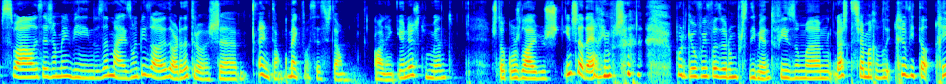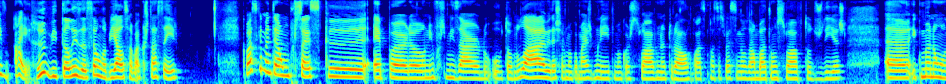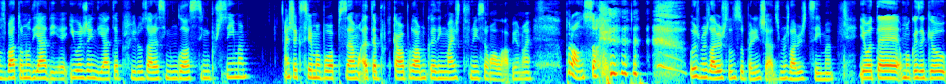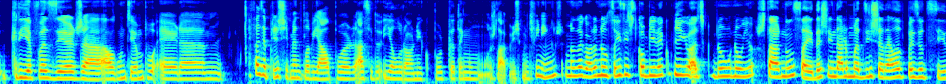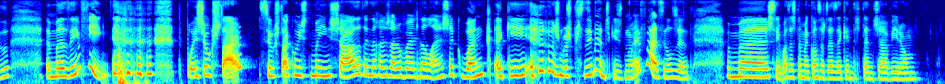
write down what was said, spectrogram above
pessoal, e sejam bem-vindos a mais um episódio da Hora da Trouxa. Então, como é que vocês estão? Olhem, eu neste momento estou com os lábios inchadérrimos porque eu fui fazer um procedimento, fiz uma, acho que se chama revital, rev, ai, revitalização labial, estava a custar a sair, que basicamente é um processo que é para uniformizar o tom do lábio, deixar uma cor mais bonita, uma cor suave, natural, quase que vocês estivessem a usar um batom suave todos os dias. Uh, e como eu não uso batom no dia a dia e hoje em dia até prefiro usar assim um glossinho por cima, acho que seria uma boa opção, até porque acaba por dar um bocadinho mais de definição ao lábio, não é? Pronto, só que os meus lábios estão super inchados, os meus lábios de cima. Eu até, uma coisa que eu queria fazer já há algum tempo era hum, fazer preenchimento labial por ácido hialurónico, porque eu tenho uns lábios muito fininhos, mas agora não sei se isto combina comigo, eu acho que não, não ia gostar, não sei. Deixem dar uma desinchadela, depois eu decido. Mas enfim, depois se eu gostar, se eu gostar com isto meio inchado, tenho de arranjar o velho da lancha que banque aqui os meus procedimentos, que isto não é fácil, gente. Mas sim, vocês também com certeza que entretanto já viram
